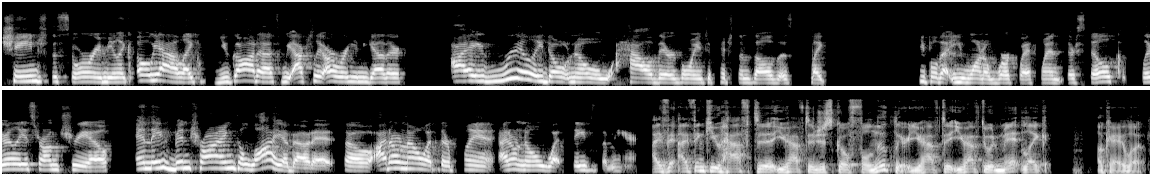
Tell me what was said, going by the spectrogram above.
change the story and be like, "Oh yeah, like you got us. We actually are working together." I really don't know how they're going to pitch themselves as like people that you want to work with when they're still clearly a strong trio and they've been trying to lie about it. So I don't know what their plan. I don't know what saves them here. I think I think you have to you have to just go full nuclear. You have to you have to admit like okay, look,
